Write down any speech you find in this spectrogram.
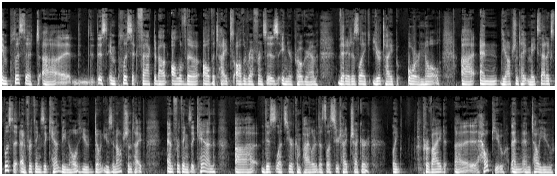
implicit uh, th- this implicit fact about all of the all the types, all the references in your program that it is like your type or null. Uh, and the option type makes that explicit. And for things that can't be null, you don't use an option type. And for things that can, uh, this lets your compiler, this lets your type checker like provide uh, help you and and tell you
